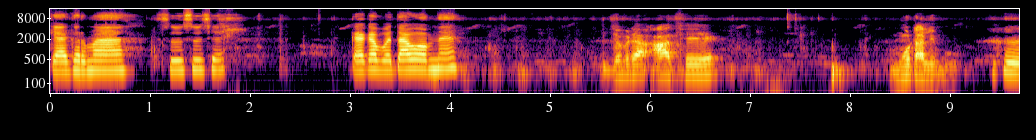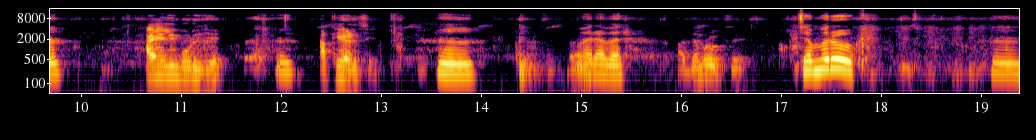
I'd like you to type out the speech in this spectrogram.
કે આ ઘરમાં શું શું છે. કાકા બતાવો અમને. જબરા આ છે મોટા લીંબુ. હા. આ લીંબુડી છે. આ કેળ છે. હા. બરાબર. આ જમરૂક છે. જમરૂક હમ.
